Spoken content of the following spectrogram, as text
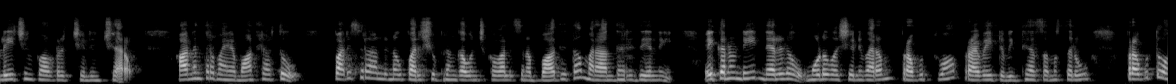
బ్లీచింగ్ పౌడర్ చెల్లించారు. అనంతరం ఆయన మాట్లాడుతూ పరిసరాలను పరిశుభ్రంగా ఉంచుకోవాల్సిన బాధ్యత మన అందరిది అని. ఇక నుండి నెలలో మూడవ శనివారం ప్రభుత్వ ప్రైవేటు విద్యా సంస్థలు ప్రభుత్వ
